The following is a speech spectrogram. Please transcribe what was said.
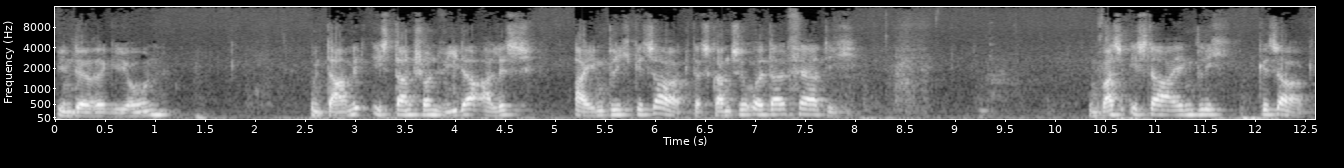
in der Region. Und damit ist dann schon wieder alles eigentlich gesagt, das ganze Urteil fertig. Und was ist da eigentlich gesagt?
